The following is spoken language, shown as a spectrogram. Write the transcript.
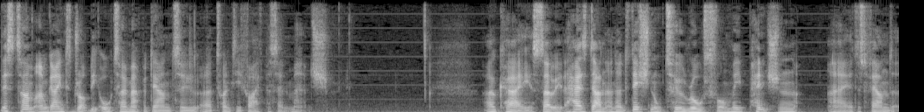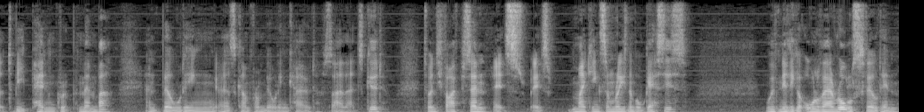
This time I'm going to drop the auto mapper down to a 25% match. Okay, so it has done an additional two rules for me. Pension, uh, it has found to be pen group member, and building has come from building code. So that's good. 25%. It's it's making some reasonable guesses. We've nearly got all of our rules filled in.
